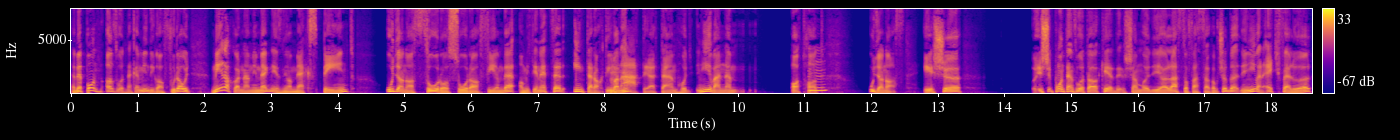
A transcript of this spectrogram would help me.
ebben pont az volt nekem mindig a fura, hogy miért akarnám én megnézni a Max Payne-t, ugyanaz szóról szóra a filmbe, amit én egyszer interaktívan mm-hmm. átéltem, hogy nyilván nem adhat mm-hmm. ugyanazt. És és pont ez volt a kérdésem, hogy a Last of Us-szal kapcsolatban, de nyilván egyfelől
